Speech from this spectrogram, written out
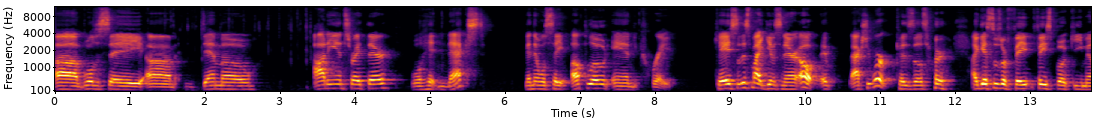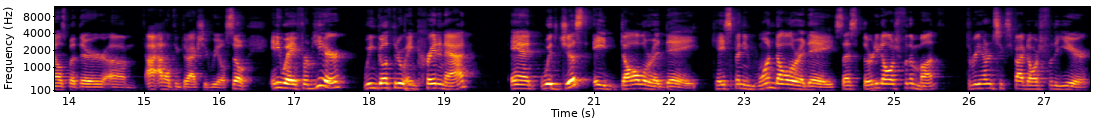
uh, we'll just say um, demo audience right there. We'll hit next and then we'll say upload and create Okay, so this might give us an error. Oh, it actually worked because those were I guess those are fa Facebook emails, but they're um, I, I don't think they're actually real. So anyway from here we can go through and create an ad and with just a dollar a day Okay, spending one dollar a day. So that's $30 for the month $365 for the year.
